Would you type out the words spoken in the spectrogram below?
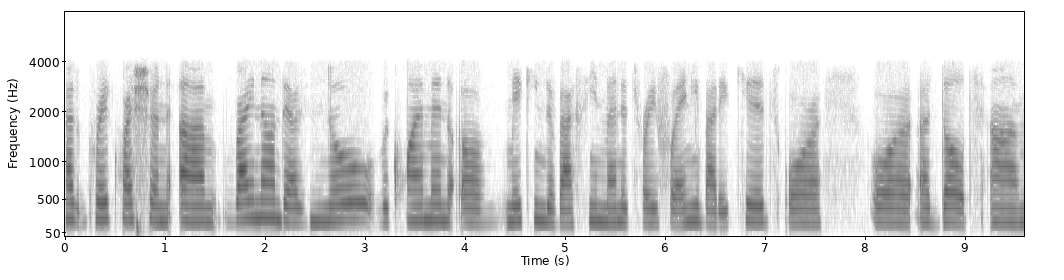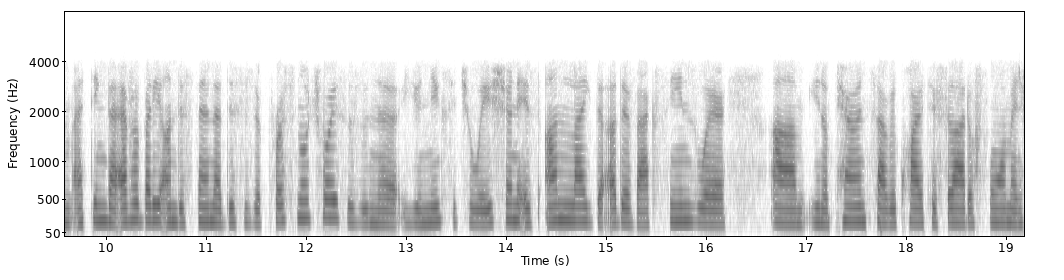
That's a great question. Um, right now, there's no requirement of making the vaccine mandatory for anybody, kids or or adults. Um, I think that everybody understands that this is a personal choice. This is in a unique situation. It's unlike the other vaccines where um, you know, parents are required to fill out a form and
